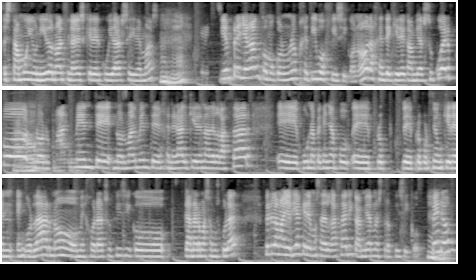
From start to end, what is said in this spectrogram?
está muy unido, ¿no? Al final es querer cuidarse y demás. Siempre llegan como con un objetivo físico, ¿no? La gente quiere cambiar su cuerpo, normalmente, normalmente en general quieren adelgazar, eh, una pequeña eh, proporción quieren engordar, ¿no? O mejorar su físico, ganar masa muscular, pero la mayoría queremos adelgazar y cambiar nuestro físico. Pero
